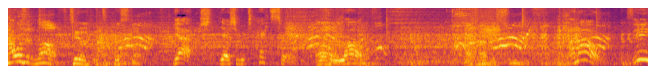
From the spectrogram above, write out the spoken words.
How is it love, too? It's a crystal. Yeah, sh- yeah. She protects her Oh. her love. That's, sweet. I know. See?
